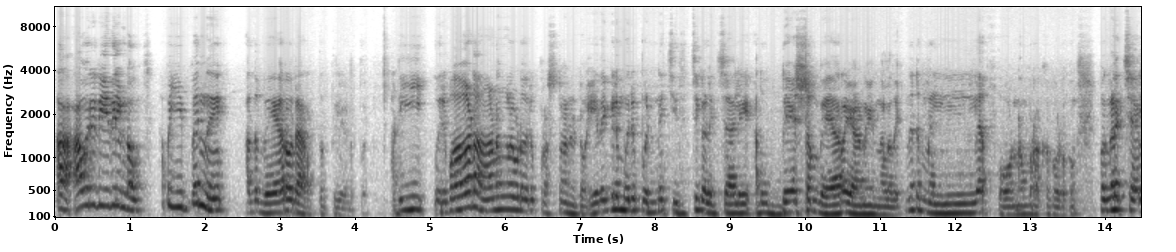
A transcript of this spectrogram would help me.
ആ ആ ഒരു രീതിയിൽ ഉണ്ടാവും അപ്പൊ ഇവന് അത് വേറൊരു അർത്ഥത്തിൽ എടുത്ത്. അത് ഈ ഒരുപാട് ആണുങ്ങളുടെ ഒരു പ്രശ്നമാണ് കേട്ടോ. ഏതെങ്കിലും ഒരു പെണ്ണ് ചിരിച്ച് കളിച്ചാൽ അത് ഉദ്ദേശം വേറെയാണ് എന്നുള്ളത്. എന്നിട്ട് മെല്ലെ ഫോൺ നമ്പറൊക്കെ കൊടുക്കും. ഇപ്പൊ നിങ്ങൾ ചില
